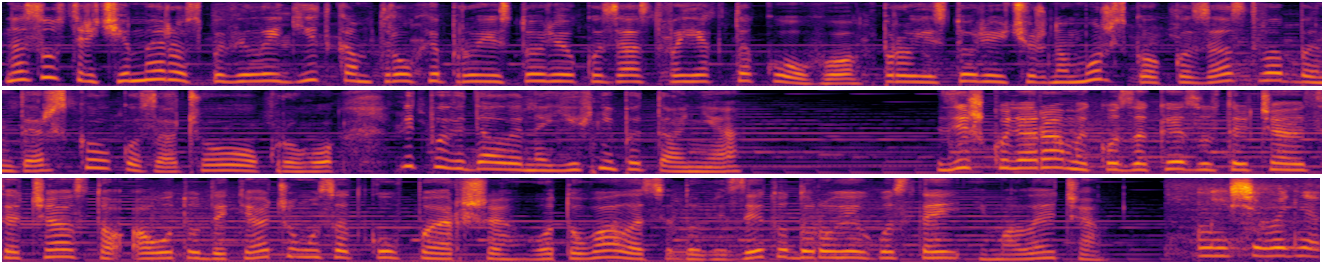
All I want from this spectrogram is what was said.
На зустрічі ми розповіли діткам трохи про історію козацтва як такого, про історію чорноморського козацтва Бендерського козачого округу. Відповідали на їхні питання. Зі школярами козаки зустрічаються часто, а от у дитячому садку вперше готувалася до візиту дорогих гостей і малеча. Мы сегодня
